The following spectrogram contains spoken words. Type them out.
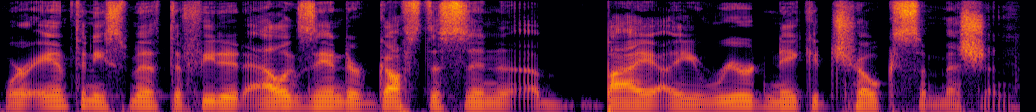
where Anthony Smith defeated Alexander Gustafsson uh, by a rear naked choke submission.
